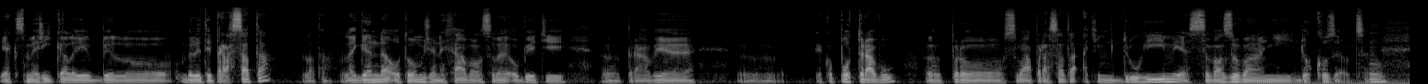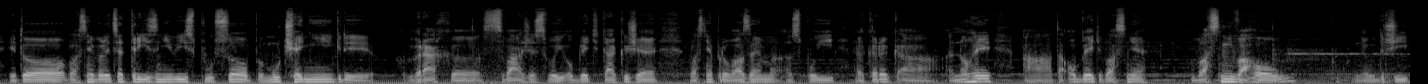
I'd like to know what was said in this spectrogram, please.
jak jsme říkali, bylo, byly ty prasata, byla ta legenda o tom, že nechával své oběti eh, právě eh, jako potravu pro svá prasata a tím druhým je svazování do kozelce. Mm. Je to vlastně velice trýznivý způsob mučení, kdy vrah sváže svoji oběť tak, že vlastně provazem spojí krk a nohy a ta oběť vlastně vlastní vahou, pokud neudrží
